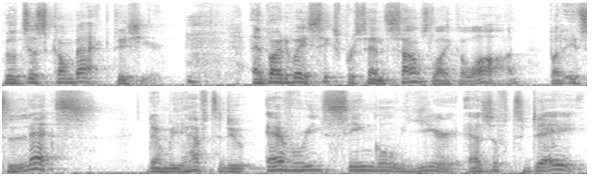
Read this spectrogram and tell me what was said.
will just come back this year. and by the way, 6% sounds like a lot, but it's less than we have to do every single year as of today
